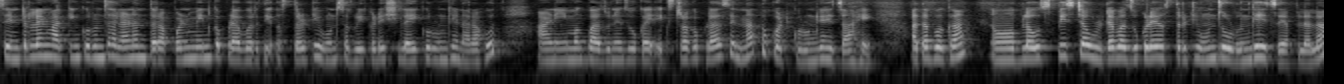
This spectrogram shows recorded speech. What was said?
सेंटर लाईन मार्किंग करून झाल्यानंतर आपण मेन कपड्यावरती अस्तर ठेवून सगळीकडे शिलाई करून घेणार आहोत. आणि मग बाजूने जो काही एक्स्ट्रा कपडा असेल ना तो कट करून घ्यायचा आहे. आता बघा ब्लाऊज पीसच्या उलट्या बाजूकडे अस्तर ठेवून जोडून घ्यायचं आहे आपल्याला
